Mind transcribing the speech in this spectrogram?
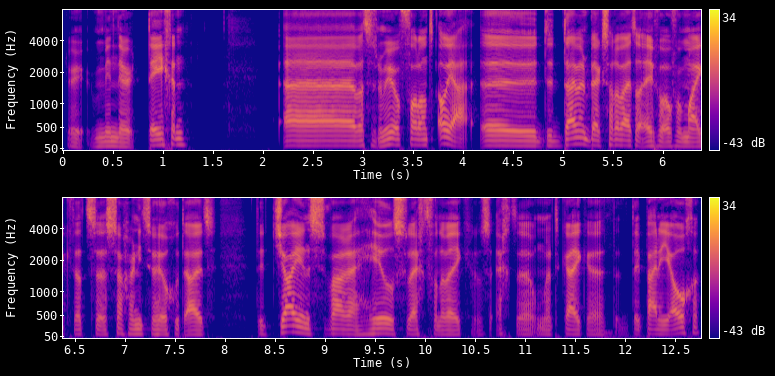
er minder tegen. Uh, wat is er meer opvallend? Oh ja, uh, de Diamondbacks hadden wij het al even over, Mike. Dat zag er niet zo heel goed uit. De Giants waren heel slecht van de week. Dat was echt om naar te kijken. Dat deed pijn in je ogen.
